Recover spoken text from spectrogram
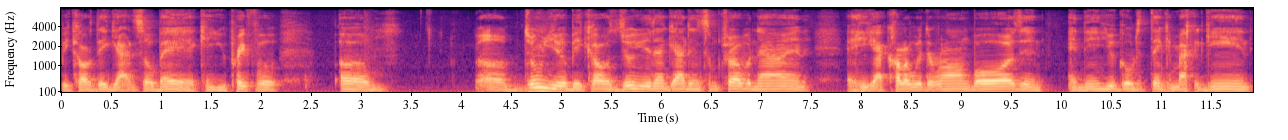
because they gotten so bad? Can you pray for um uh, Junior because Junior done got in some trouble now and, and he got up with the wrong boys and and then you go to thinking back again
